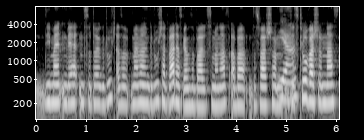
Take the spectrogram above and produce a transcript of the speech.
die meinten, wir hätten zu doll geduscht. Also wenn man geduscht hat, war das ganze Badezimmer nass, aber das war schon, Ja. das Klo war schon nass,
